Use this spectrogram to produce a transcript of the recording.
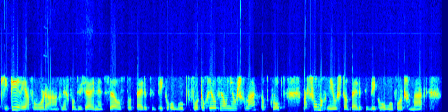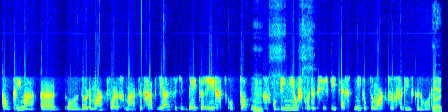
criteria voor worden aangelegd. Want u zei net zelf dat bij de publieke omroep wordt toch heel veel nieuws gemaakt. Dat klopt. Maar sommig nieuws dat bij de publieke omroep wordt gemaakt... kan prima uh, door de markt worden gemaakt. Het gaat juist dat je het beter richt op, dat, hmm. op die nieuwsproducties... die echt niet op de markt terugverdiend kunnen worden. Nee,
